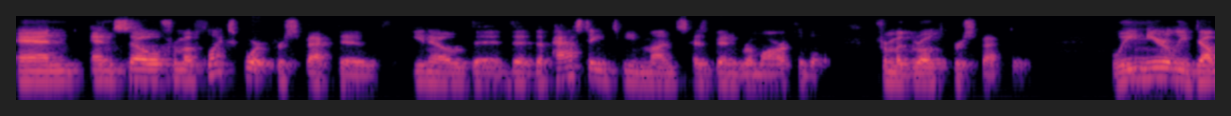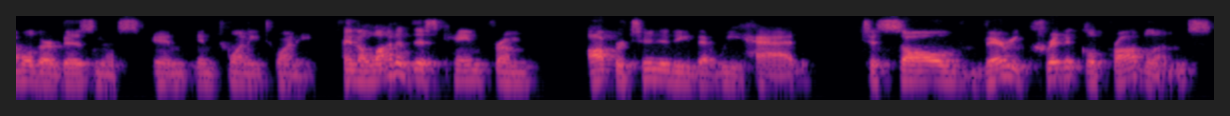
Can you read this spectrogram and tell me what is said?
And, and so from a Flexport perspective, you know, the, the, the past 18 months has been remarkable from a growth perspective we nearly doubled our business in, in 2020. And a lot of this came from opportunity that we had to solve very critical problems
